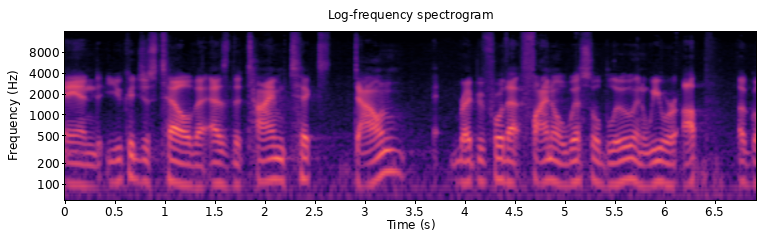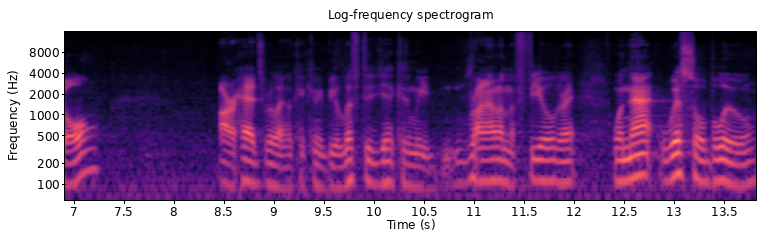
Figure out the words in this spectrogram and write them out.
and you could just tell that as the time ticked down, right before that final whistle blew and we were up a goal, our heads were like, okay, can we be lifted yet? Can we run out on the field, right? When that whistle blew,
